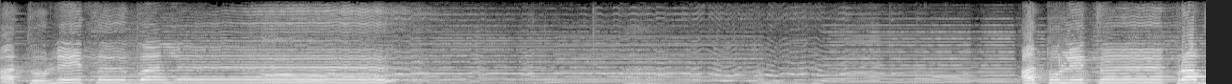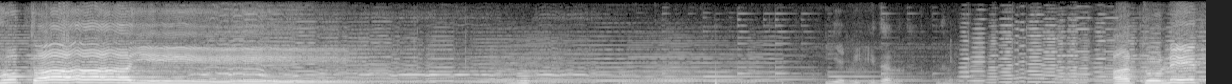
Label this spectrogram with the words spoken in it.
अतुलित बल। अतुलित प्रभुताई। ये भी इधर अतुलित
